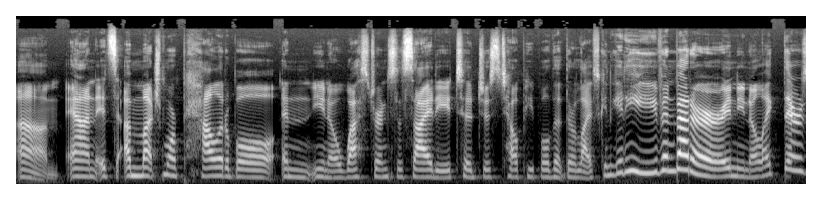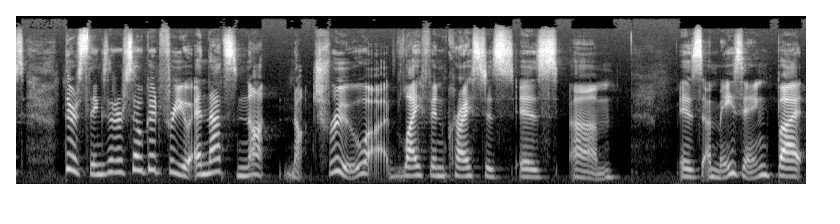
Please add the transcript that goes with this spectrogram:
Um, and it's a much more palatable in you know Western society to just tell people that their life's gonna get even better, and you know like there's there's things that are so good for you, and that's not not true. Uh, life in Christ is is um, is amazing, but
